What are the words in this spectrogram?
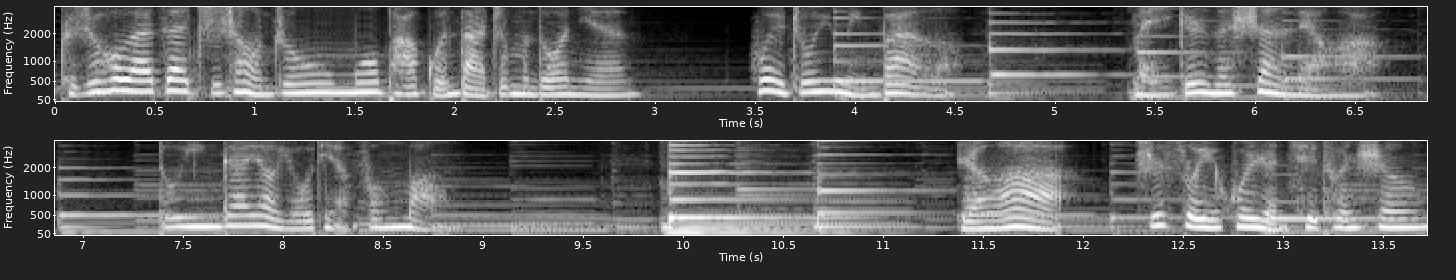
可是后来在职场中摸爬滚打这么多年，我也终于明白了，每一个人的善良啊，都应该要有点锋芒。人啊，之所以会忍气吞声，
